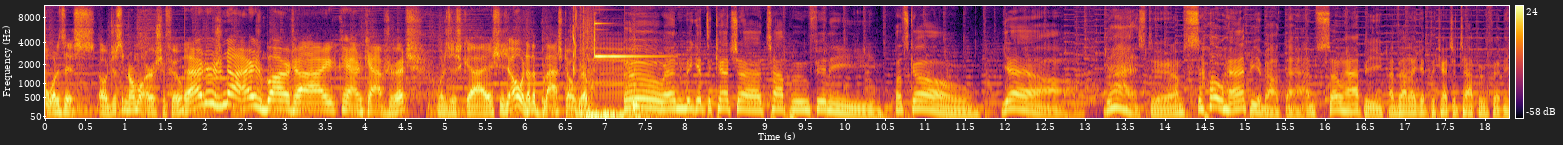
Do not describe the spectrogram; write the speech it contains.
Oh, what is this? Oh, just a normal Urshifu. That is nice, but I can't capture it. What is this guy? This is, oh, another Blast Ogre. Oh, and we get to catch a Tapu Fini. Let's go. Yeah. Yes, dude. I'm so happy about that. I'm so happy that I get to catch a Tapu Fini.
